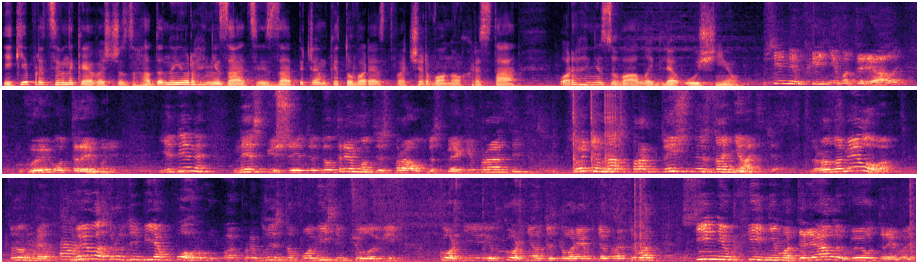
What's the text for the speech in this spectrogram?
які працівники вищезгаданої організації за підтримки товариства Червоного Христа організували для учнів. Всі необхідні матеріали ви отримаєте. Єдине, не спішити, дотримувати справ безпеки праці. Сьогодні в нас практичне заняття. Зрозуміло вам? Зрозуміло. Ми вас розіб'ємо по групах, приблизно по 8 чоловік. В кожній, в кожній аудиторії буде працювати. Всі необхідні матеріали ви отримаєте.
